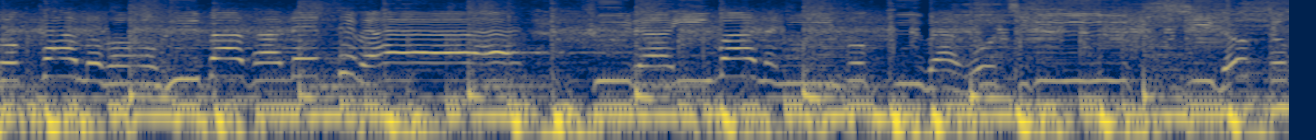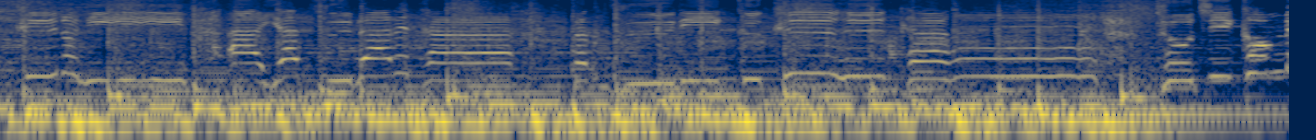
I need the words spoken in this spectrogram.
の鎌を奪われては暗い罠に僕は落ちる白と黒に操られた殺戮空間閉じ込め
